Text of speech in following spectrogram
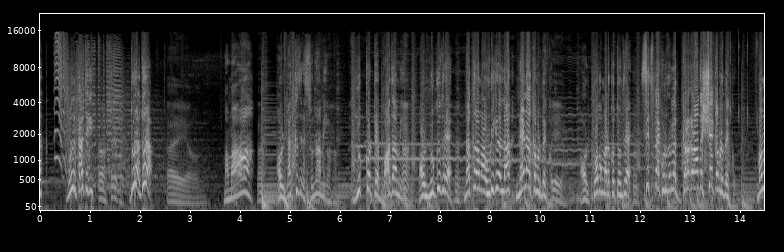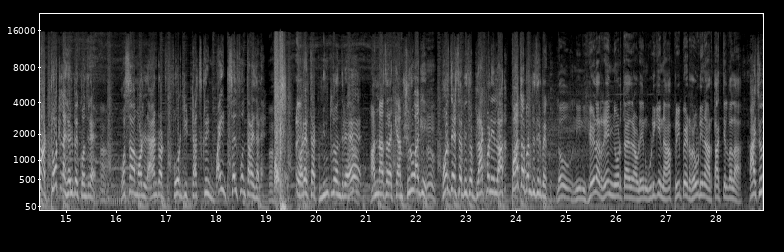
ಲಕ್ ಮೊದಲು ಕಾಲ್ ತೆಗಿ. ದೂರ ದೂರ. ಅಯ್ಯೋ. ಮಾಮ. ಅವಳು ನಕ್ಕಿದ್ರೆ ಸುನಾಮಿ. ಲುಕ್ ಕೊಟ್ರೆ ಬಾದಾಮಿ. ಅವಳು ನುಗ್ಗಿದ್ರೆ ನಕ್ರ ಮಾ ಹುಡುಗಿರಲ್ಲ ನೆಣ ಹಾಕೊಂಡ್ಬಿಡ್ಬೇಕು ಅವಳು ಕೋಪ ಮಾಡ್ಕೊತು ಅಂದ್ರೆ ಸಿಕ್ಸ್ ಪ್ಯಾಕ್ ಹುಡುಗರೆಲ್ಲ ಗಡಗಡ ಅಂತ ಶೇಕ್ ಆಗ್ಬಿಡ್ಬೇಕು. ಮಾಮ ಟೋಟಲ್ ಆಗಿ ಹೇಳ್ಬೇಕು ಅಂದ್ರೆ ಹೊಸ model Android four G touch screen white cell phone ತರ ಇದ್ದಾಳೆ. ತೊಡೆ ತಟ್ ನಿಂತ್ಲು ಅಂದ್ರೆ ಅಣ್ಣಾಸರ ಕ್ಯಾಂಪ್ ಶುರುವಾಗಿ ಹೊರ ದೇಶ ಬಿದ್ದರೆ ಬ್ಲಾಕ್ ಮನಿ ಇಲ್ಲ ಪಾತ್ರ ಬಂದ್ ಬಿದ್ದಿರ್ಬೇಕು ಲೋ ನೀನ್ ಹೇಳೋ ರೇಂಜ್ ನೋಡ್ತಾ ಇದ್ರೆ ಅವಳೇನು ಹುಡುಗಿನ ಪ್ರೀಪೇಡ್ ರೌಡಿನ ಅರ್ಥ ಆಗ್ತಿಲ್ವಲ್ಲ? ಆಯ್ತು.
